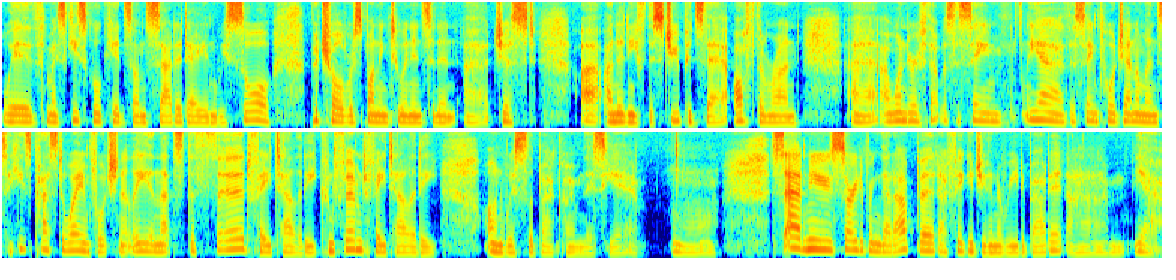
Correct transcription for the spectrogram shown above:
with my ski school kids on Saturday and we saw patrol responding to an incident uh, just uh, underneath the stupids there, off the run. I wonder if that was the same, yeah, the same poor gentleman. So he's passed away, unfortunately, and that's the third third fatality, confirmed fatality on Whistler Blackcomb this year. Oh, sad news. Sorry to bring that up, but I figured you're going to read about it. Um, yeah.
